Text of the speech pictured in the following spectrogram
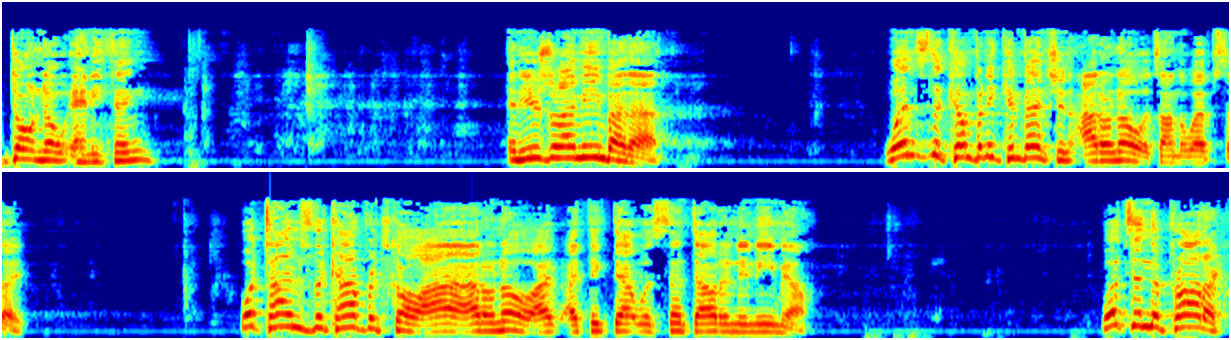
don't know anything? And here's what I mean by that. When's the company convention? I don't know. It's on the website. What time's the conference call? I, I don't know. I, I think that was sent out in an email. What's in the product?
